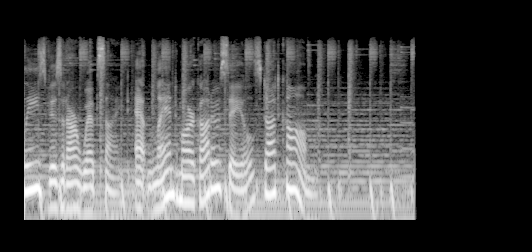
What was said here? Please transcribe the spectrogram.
Please visit our website at landmarkautosales.com.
